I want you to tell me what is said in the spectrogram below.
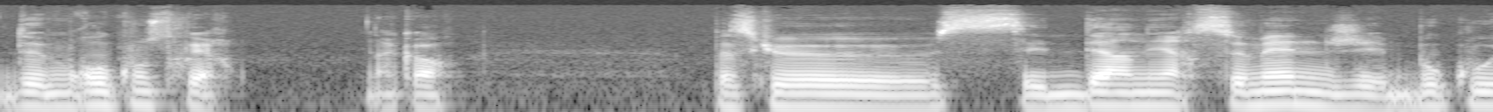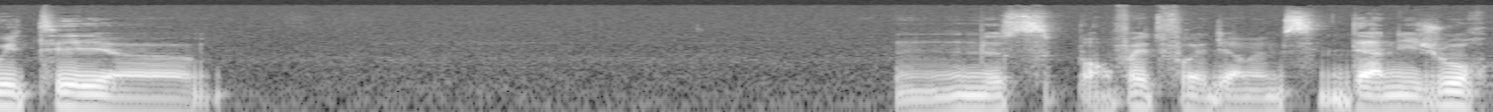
de, me reconstruire. D'accord? Parce que ces dernières semaines, j'ai beaucoup été. Euh, en fait, il faudrait dire même ces derniers jours,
